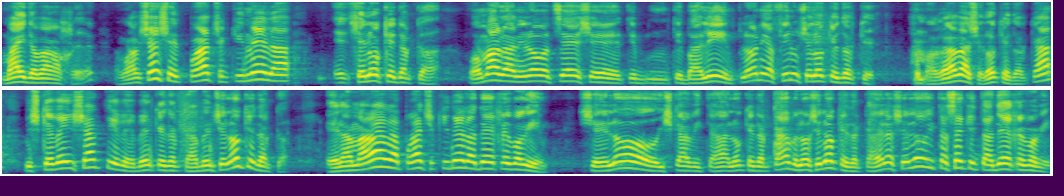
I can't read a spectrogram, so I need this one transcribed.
מהי דבר אחר? אמר ששת פרט שקינא לה אה, שלא כדרכה. הוא אמר לה, אני לא רוצה שתבעלי עם פלוני אפילו שלא כדרכך. אמר רבא שלא כדרכה, משכבי השקתי ובין כדרכה בין שלא כדרכה. אלא אמר רבא פרט שקינא לה דרך איברים, שלא ישכב איתה, לא כדרכה ולא שלא כדרכה, אלא שלא יתעסק איתה דרך איברים.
